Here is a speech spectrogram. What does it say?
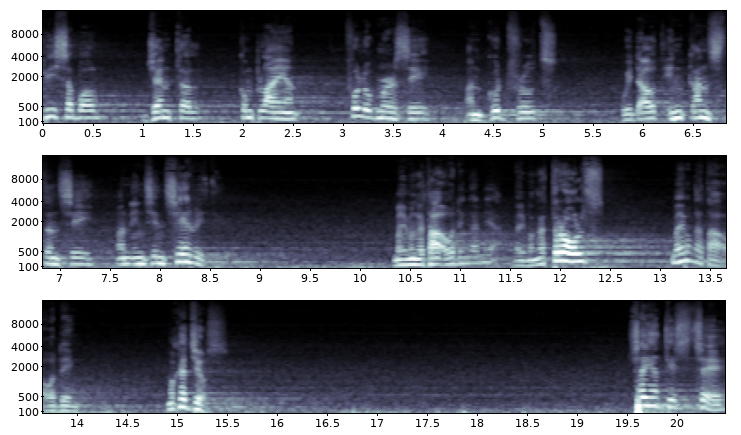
peaceable, gentle, compliant, full of mercy, and good fruits without inconstancy and insincerity. May mga tao din. May mga trolls, may mga tao din maka-Diyos. Scientists say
